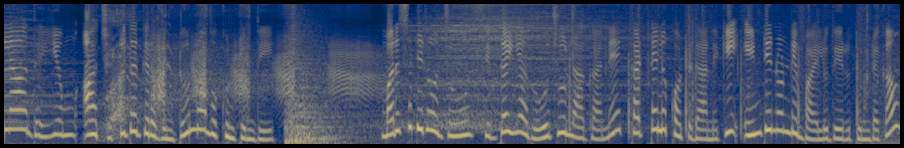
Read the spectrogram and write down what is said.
అలా దెయ్యం ఆ చెట్టు దగ్గర ఉంటూ నవ్వుకుంటుంది. మరుసటి రోజు సిద్ధయ్య రోజులాగానే కట్టెలు కొట్టడానికి ఇంటి నుండి బయలుదేరుతుండగా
